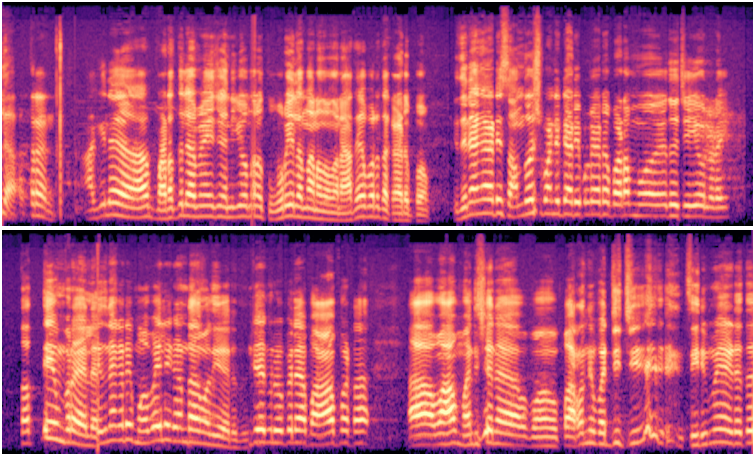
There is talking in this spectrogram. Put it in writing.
കിട്ടൂല അത്ര. അഖിൽ ആ പടത്തിൽ അഭിനയിച്ച് എനിക്ക് തോന്നുന്നത് തൂറിയില്ലെന്നാണ് തോന്നുന്നത്. അതേപോലത്തെ കടുപ്പം. ഇതിനെക്കാട്ടി സന്തോഷ് പണ്ഡിറ്റ് അടിപൊളിയായിട്ട് പടം ഇത് ചെയ്യൂലേ സത്യം പറയാല്ലേ ഇതിനെക്കാട്ടി മൊബൈലിൽ കണ്ടാൽ മതിയായിരുന്നു. വിജയ ഗ്രൂപ്പിലെ പാവപ്പെട്ട ആ മനുഷ്യനെ പറഞ്ഞു പറ്റിച്ച് സിനിമ എടുത്ത്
